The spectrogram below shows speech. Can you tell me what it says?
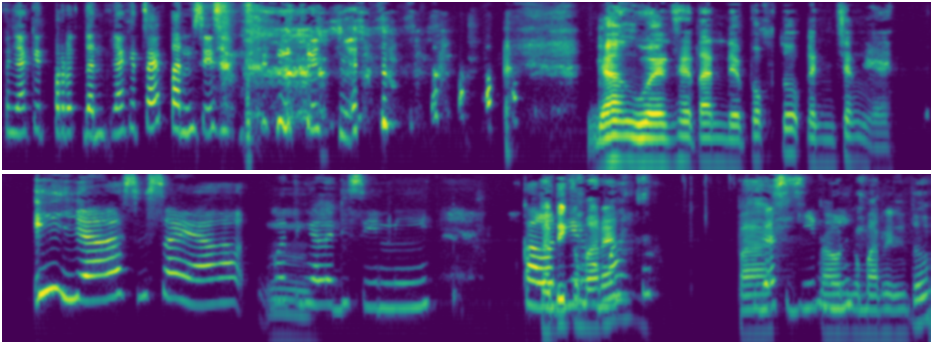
Penyakit perut dan penyakit setan sih sebenarnya. Gangguan setan Depok tuh kenceng ya? Iya susah ya gue Hmm. tinggalnya di sini. Kalau di kemarin rumah tuh pas tahun kemarin itu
